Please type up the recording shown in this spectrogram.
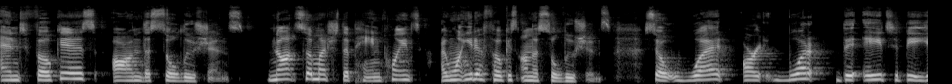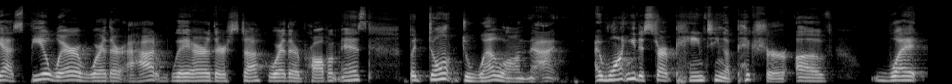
and focus on the solutions. not so much the pain points i want you to focus on the solutions so what are what the a to b yes be aware of where they're at where they're stuck where their problem is but don't dwell on that i want you to start painting a picture of what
